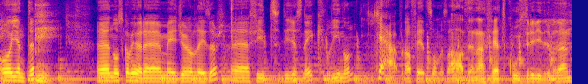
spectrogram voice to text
Og jenter. Eh, nå skal vi høre Major Lazer, eh, Feet DJ Snake, Lean On. Jævla fet sommersang. Ja, den er fet. Kos dere videre med den.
